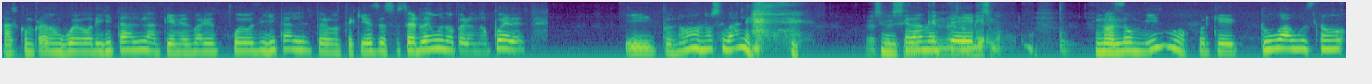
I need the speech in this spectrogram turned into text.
has comprado un juego digital, la- tienes varios juegos digitales, pero te quieres deshacer de uno, pero no puedes. Y pues no, no se vale. Pero que no es lo Sinceramente- mismo. No es lo mismo, porque tú, Augusto,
